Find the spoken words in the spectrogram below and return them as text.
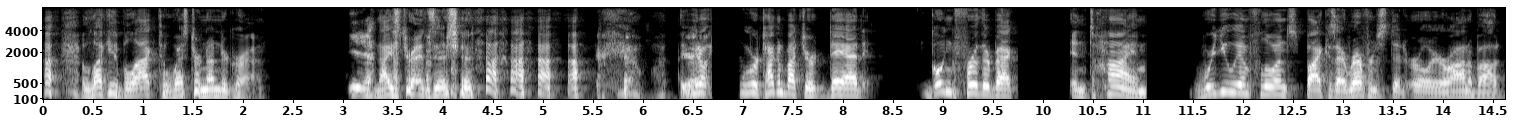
Lucky Black to Western Underground. Yeah, nice transition. yeah. You know, we were talking about your dad going further back in time, were you influenced by, because I referenced it earlier on about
